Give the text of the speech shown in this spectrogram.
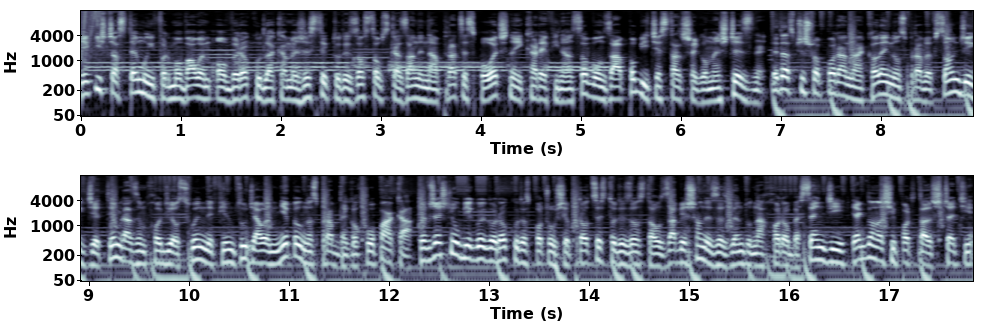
Jakiś czas temu informowałem o wyroku dla kamerzysty, który został skazany na pracę społeczną i karę finansową za pobicie starszego mężczyzny. Teraz przyszła pora na kolejną sprawę w sądzie, gdzie tym razem chodzi o słynny film z udziałem niepełnosprawnego chłopaka. We wrześniu ubiegłego roku rozpoczął się proces, który został zawieszony ze względu na chorobę sędzi. Jak donosi portal Szczecin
